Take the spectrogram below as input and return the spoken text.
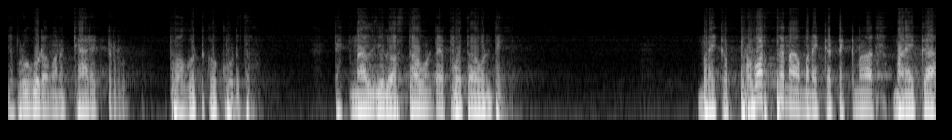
ఎప్పుడు కూడా మన క్యారెక్టర్ పోగొట్టుకోకూడదు. టెక్నాలజీలు వస్తూ ఉంటాయి పోతూ ఉంటాయి. మన యొక్క ప్రవర్తన మన యొక్క టెక్నా మన యొక్క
